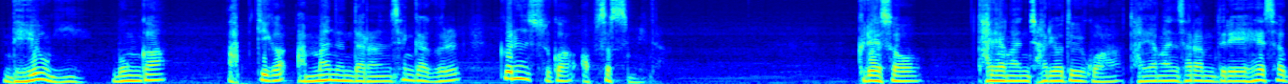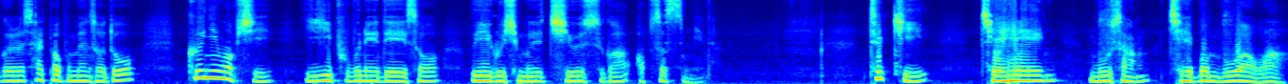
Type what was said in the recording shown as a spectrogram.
내용이 뭔가 앞뒤가 안 맞는다라는 생각을 끊을 수가 없었습니다. 그래서 다양한 자료들과 다양한 사람들의 해석을 살펴보면서도 끊임없이 이 부분에 대해서 의구심을 지울 수가 없었습니다. 특히 재행, 무상, 재범, 무아와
